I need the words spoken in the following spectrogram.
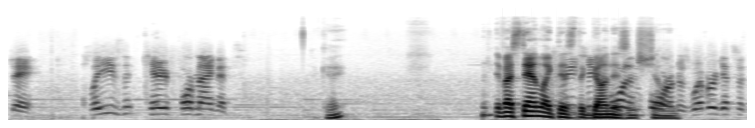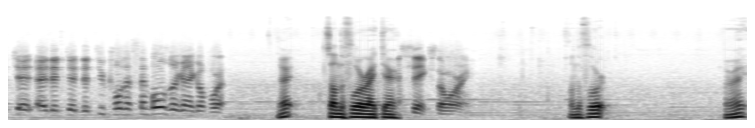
Okay, please carry four magnets. okay. If I stand like this, the gun isn't showing. Whoever gets the, t- uh, the, the, the two closest symbols, they're gonna go for it. All right, it's on the floor right there. Six, don't worry. On the floor. All right.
